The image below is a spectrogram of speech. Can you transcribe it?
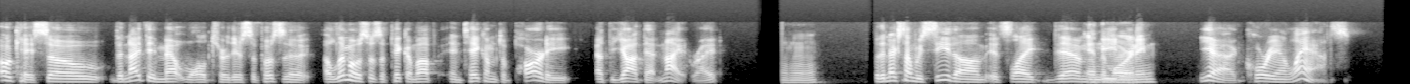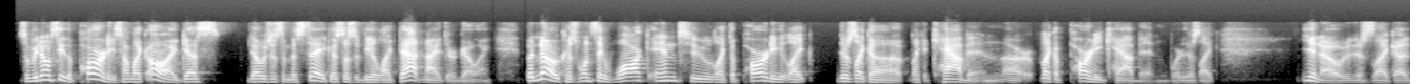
okay, so the night they met Walter, they're supposed to a limo was supposed to pick him up and take him to party at the yacht that night, right? Mm-hmm. But the next time we see them, it's like them In the morning. Yeah, Corey and Lance. So we don't see the party. So I'm like, oh, I guess that was just a mistake. It's supposed to be like that night they're going. But no, because once they walk into like the party, like there's like a like a cabin or like a party cabin where there's like, you know, there's like a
